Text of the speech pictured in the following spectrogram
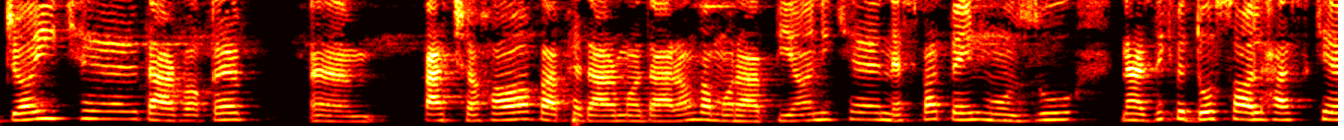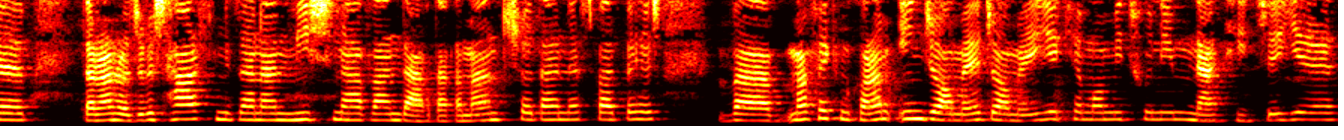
جایی که در واقع بچه ها و پدر مادران و مربیانی که نسبت به این موضوع نزدیک به دو سال هست که دارن راجبش حرف می‌زنن میشنون دقدقمند شدن نسبت بهش و من فکر می‌کنم این جامعه جامعه که ما می‌تونیم نتیجه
